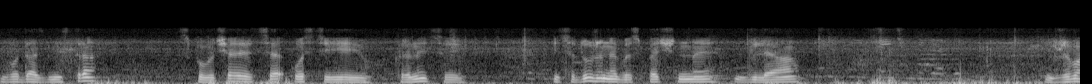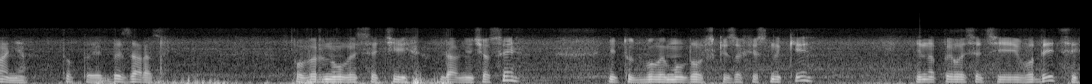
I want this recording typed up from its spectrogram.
вода з Дністра сполучається ось цією криницею. І це дуже небезпечне для вживання. Тобто, якби зараз повернулися ті давні часи, і тут були молдовські захисники, і напилися цієї водиці,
